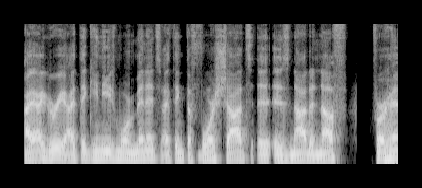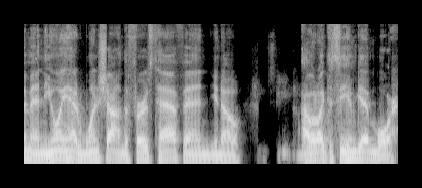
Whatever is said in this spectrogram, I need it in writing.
I agree. I think he needs more minutes. I think the four shots is, is not enough for him, and he only had one shot in the first half. And you know, I would like to see him get more.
